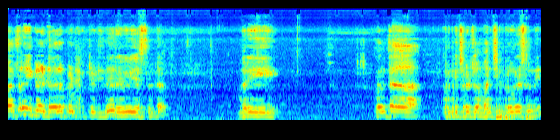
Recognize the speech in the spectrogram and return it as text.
మాత్రం ఇక్కడ డెవలప్మెంట్ యాక్టివిటీని రివ్యూ చేస్తుంటాం. మరి కొంత కొన్ని చోట్ల మంచి ప్రోగ్రెస్ ఉంది.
